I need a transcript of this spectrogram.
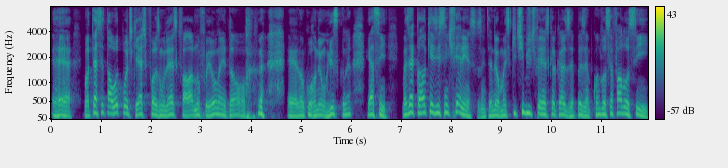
É, vou até citar outro podcast que foram as mulheres que falaram, não fui eu, né? Então, é, não corro nenhum risco, né? É assim, mas é claro que existem diferenças, entendeu? Mas que tipo de diferença que eu quero dizer? Por exemplo, quando você falou assim,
